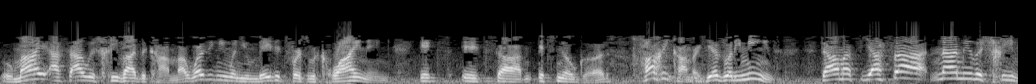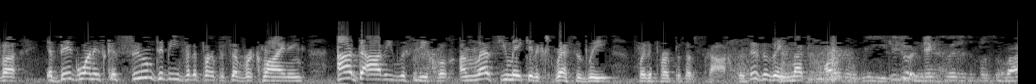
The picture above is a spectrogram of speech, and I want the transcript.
Umay asal de kama. What does it mean when you made it for reclining? It's it's um, it's no good. Hachi Here's what he means. Damas yasa nami l'shchiva. A big one is consumed to be for the purpose of reclining. Adavi l'sichuch, unless you make it expressively for the purpose of schach. So this is a much harder read. Can you do it next to it as opposed to what?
